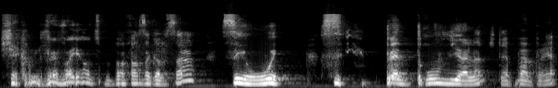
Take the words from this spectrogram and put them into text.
J'étais comme, Mais voyons, tu peux pas faire ça comme ça? C'est oui. C'est peine trop violent. J'étais pas prêt.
